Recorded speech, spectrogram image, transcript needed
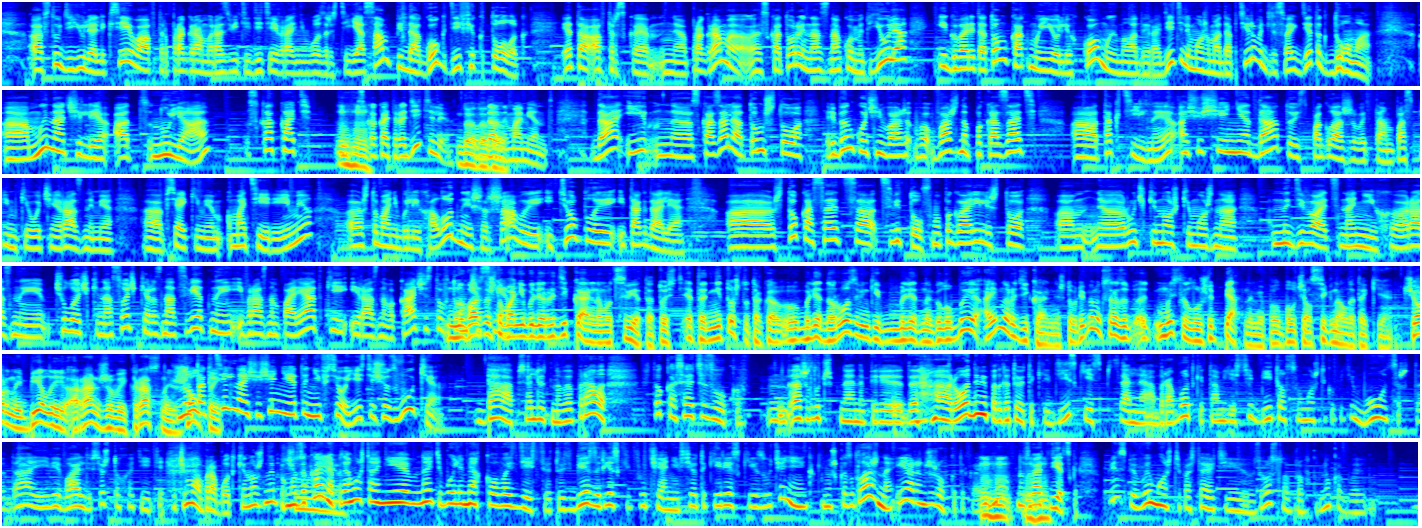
Студии Юлия Алексеева, автор программы развития детей в раннем возрасте. Я сам педагог-дефектолог. Это авторская программа, э, с которой нас знакомит Юля и говорит о том, как мы ее легко, мы, молодые родители, можем адаптировать для своих деток дома. А, мы начали от нуля скакать угу. скакать родители да, в да, данный да. момент, да, и э, сказали о том, что ребенку очень важ, важно показать а, тактильные ощущения, да, то есть поглаживать там по спинке очень разными а, всякими материями, а, чтобы они были и холодные, и шершавые, и теплые, и так далее. А, что касается цветов, мы поговорили, что э, ручки-ножки можно надевать на них разные чулочки, носочки разноцветные и в разном порядке, и разного качества в том Но важно, числе. чтобы они были радикального цвета. То есть это не то, что так бледно-розовенькие, бледно-голубые, а именно радикальные, чтобы ребенок сразу э, мыслил уже пятнами, пол- получал сигналы такие. Черный, белый, оранжевый, красный, Но желтый. тактильное ощущение это не все. Есть еще звуки. Да, абсолютно, вы правы. Что касается звуков, даже лучше, наверное, перед родами подготовить такие диски, есть специальные обработки, там есть и Битлз, вы можете купить и Моцарта, да, и Вивальди, все, что хотите. Почему обработки нужны? Почему Музыкальные, не- потому что они, знаете, более мягкого воздействия, то есть без резких звучаний. Все такие резкие звучания, они как немножко сглажены, и аранжировка такая, Мгм, ну, называется мгм. детская. В принципе, вы можете поставить и взрослую обработку, ну, как бы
